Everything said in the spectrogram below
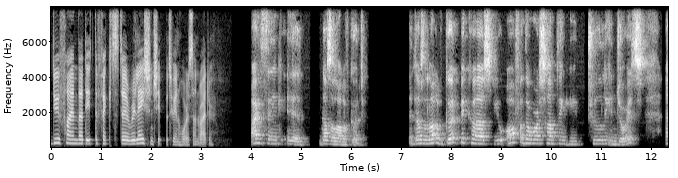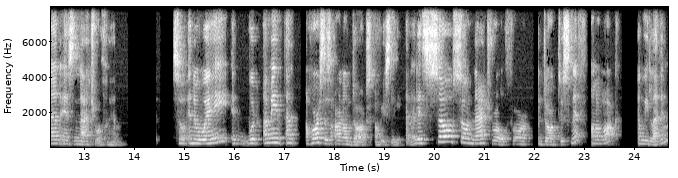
do you find that it affects the relationship between horse and rider? I think it does a lot of good. It does a lot of good because you offer the horse something he truly enjoys and is natural for him. So in a way, it would. I mean, and horses are not dogs, obviously, and it is so so natural for a dog to sniff on a walk, and we let him.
